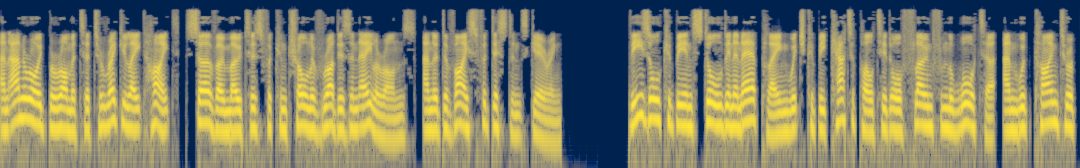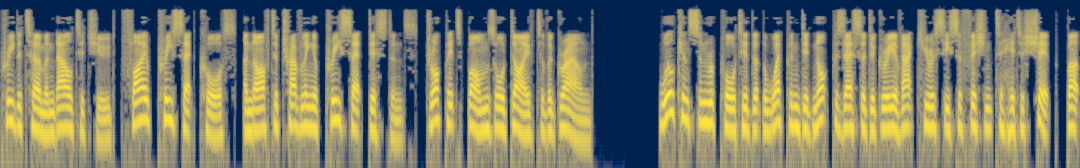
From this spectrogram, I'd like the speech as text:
an aneroid barometer to regulate height, servo motors for control of rudders and ailerons, and a device for distance gearing. These all could be installed in an airplane which could be catapulted or flown from the water, and would climb to a predetermined altitude, fly a preset course, and after traveling a preset distance, drop its bombs or dive to the ground. Wilkinson reported that the weapon did not possess a degree of accuracy sufficient to hit a ship, but,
